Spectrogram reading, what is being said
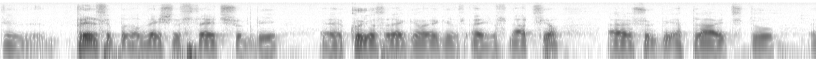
the principle of nation state should be uh, cuius regio eius natio uh, should be applied to uh,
